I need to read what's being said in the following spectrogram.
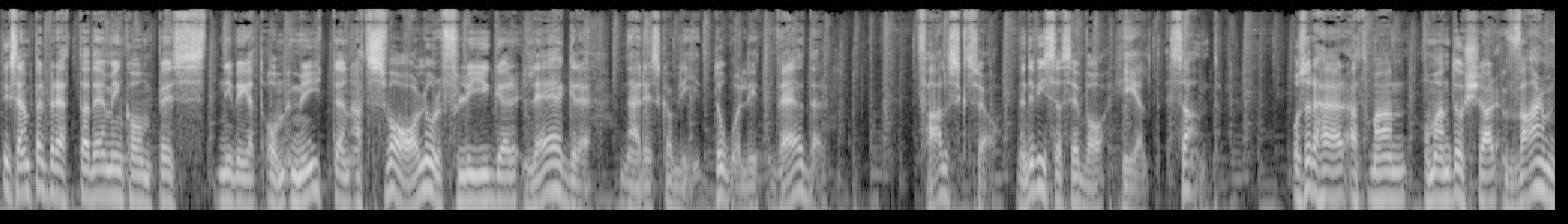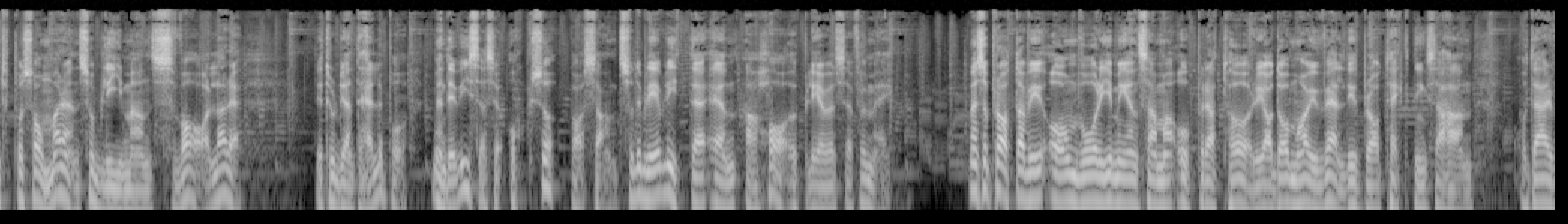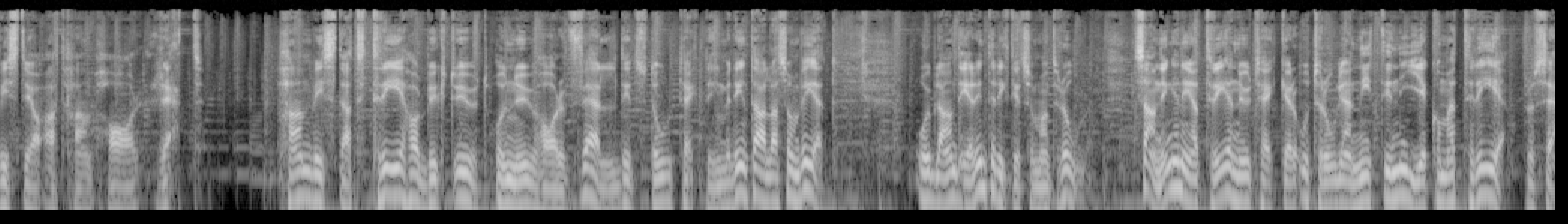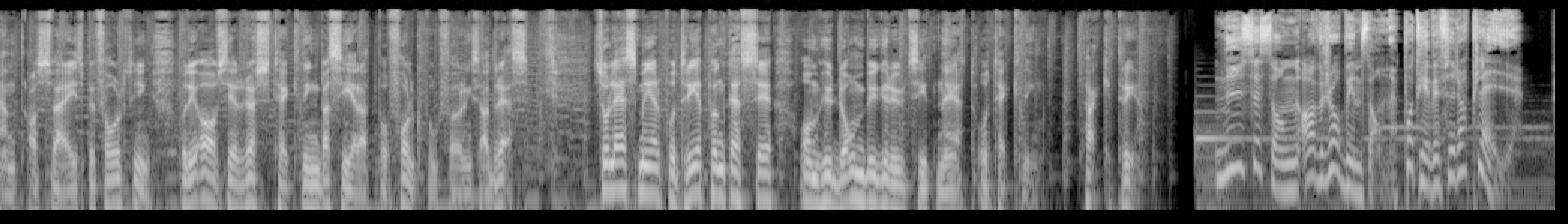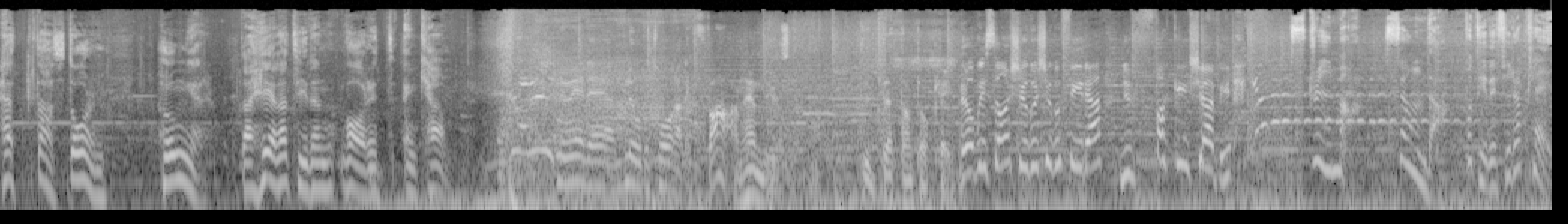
Till exempel berättade min kompis, ni vet om myten att svalor flyger lägre när det ska bli dåligt väder. Falskt sa jag, men det visade sig vara helt sant. Och så det här att man, om man duschar varmt på sommaren så blir man svalare. Det trodde jag inte heller på, men det visade sig också vara sant. Så det blev lite en aha-upplevelse för mig. Men så pratar vi om vår gemensamma operatör. Ja, de har ju väldigt bra täckning, sa han. Och där visste jag att han har rätt. Han visste att tre har byggt ut och nu har väldigt stor täckning. Men det är inte alla som vet. Och ibland är det inte riktigt som man tror. Sanningen är att tre nu täcker otroliga 99,3 procent av Sveriges befolkning och det avser rösttäckning baserat på folkbokföringsadress. Så läs mer på 3.se om hur de bygger ut sitt nät och täckning. Tack 3. Ny säsong av Robinson på TV4 Play. Hetta, storm, hunger. Det har hela tiden varit en kamp. Nu är det blod och tårar. Fan händer just det. Det är detta inte okej. Robinson 2024, nu fucking kör vi! Streama söndag på TV4 Play.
